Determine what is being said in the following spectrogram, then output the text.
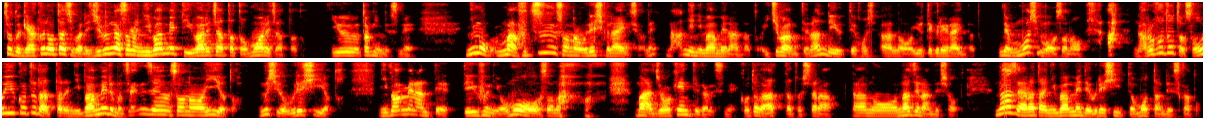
ちょっと逆の立場で自分がその2番目って言われちゃったと思われちゃったという時にですね、にも、まあ普通その嬉しくないですよね。なんで2番目なんだと。1番ってなんで言ってほしあの言ってくれないんだと。でももしもその、あなるほどと、そういうことだったら2番目でも全然そのいいよと。むしろ嬉しいよと。2番目なんてっていうふうに思う、その まあ条件というかですね、ことがあったとしたら、あのなぜなんでしょうなぜあなたは2番目で嬉しいと思ったんですかと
